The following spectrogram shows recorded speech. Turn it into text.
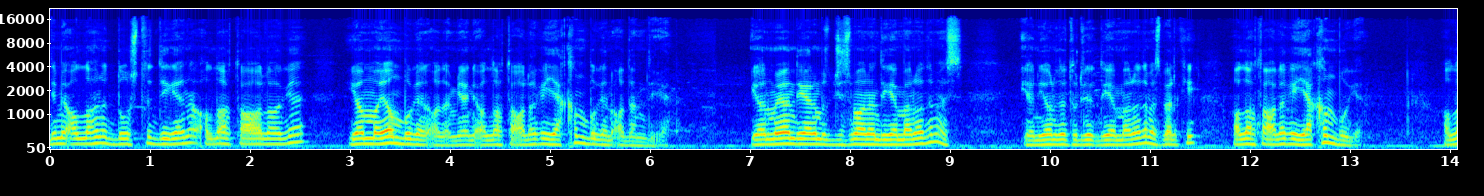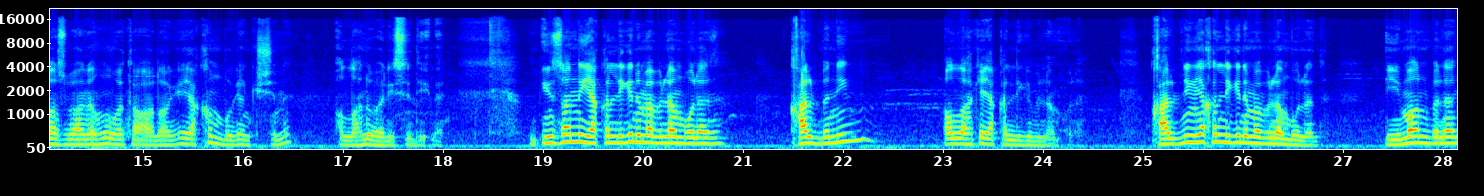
demak allohni do'sti degani alloh taologa yonma yon bo'lgan odam ya'ni alloh taologa yaqin bo'lgan odam degani yonma yon deganimiz jismonan degan ma'noda emas. Ya'ni yonida tur degan ma'noda emas balki alloh taologa yaqin bo'lgan alloh subhanahu va taologa yaqin bo'lgan kishini allohni valisi deyiladi insonni yaqinligi nima bilan bo'ladi? Qalbining allohga yaqinligi bilan bo'ladi. Qalbning yaqinligi nima bilan bo'ladi? Iymon bilan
